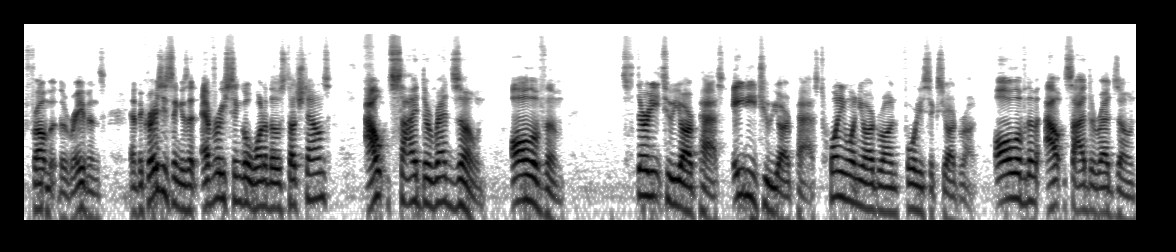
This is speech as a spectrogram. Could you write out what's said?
from the Ravens. And the craziest thing is that every single one of those touchdowns outside the red zone, all of them. 32 yard pass, 82 yard pass, 21 yard run, 46 yard run. All of them outside the red zone.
